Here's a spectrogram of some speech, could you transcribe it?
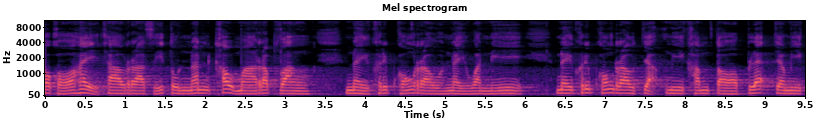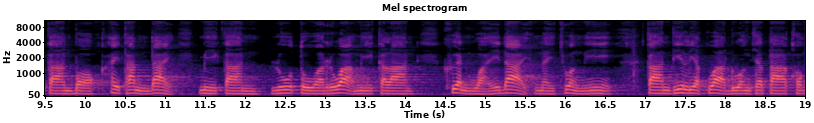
ก็ขอให้ชาวราศีตุลนนั้นเข้ามารับฟังในคลิปของเราในวันนี้ ในคลิปของเราจะมีคำตอบและจะมีการบอกให้ท่านได้ มีการรู้ตัวหรือว่ามีการเคลื่อนไหวได้ในช่วงนี้ การที่เรียกว่าดวงชะตาของ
